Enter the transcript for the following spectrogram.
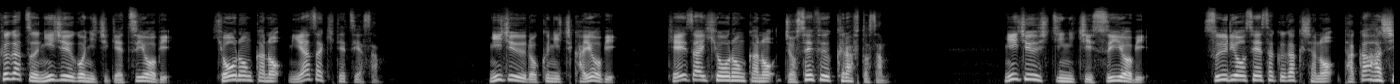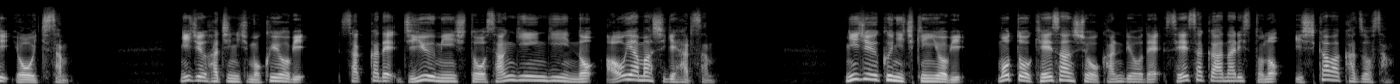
9月25日月曜日、評論家の宮崎哲也さん。26日火曜日、経済評論家のジョセフ・クラフトさん。27日水曜日、数量政策学者の高橋洋一さん。28日木曜日、作家で自由民主党参議院議員の青山茂春さん。29日金曜日、元経産省官僚で政策アナリストの石川和夫さん。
